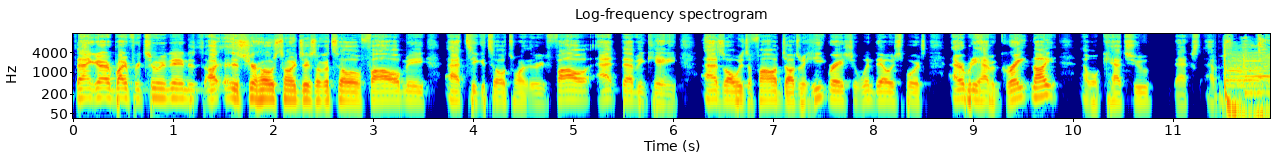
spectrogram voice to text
thank you everybody for tuning in. It's, uh, it's your host, Tony Jigsaw Cotillo. Follow me at Cotillo23. Follow at Devin Caney. As always, a final judgment, Heat Ratio, Win Daily Sports. Everybody have a great night, and we'll catch you next episode.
